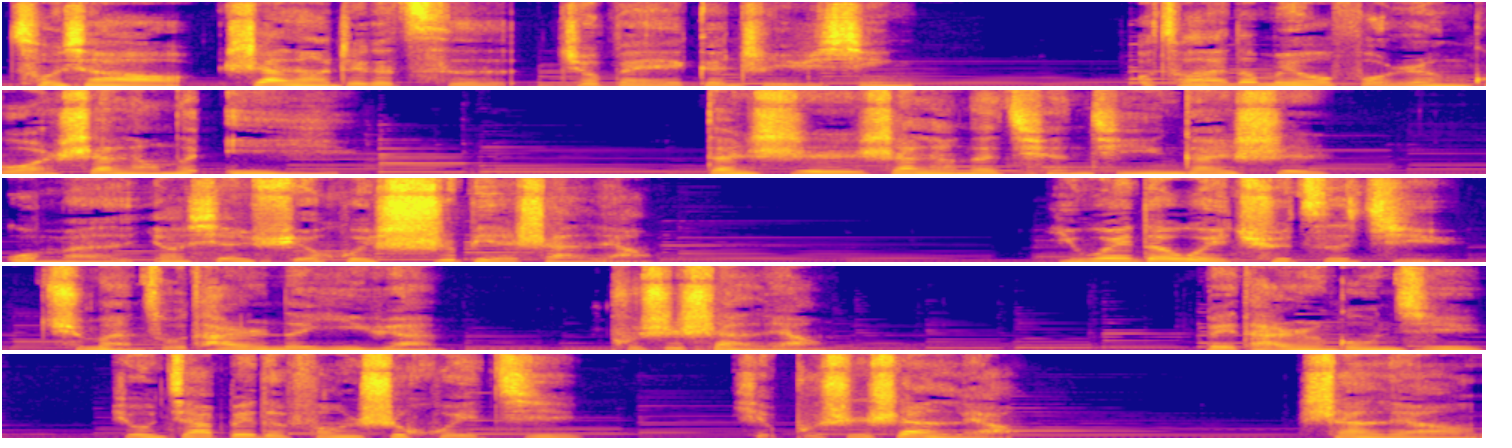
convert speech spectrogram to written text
从小，善良这个词就被根植于心，我从来都没有否认过善良的意义。但是，善良的前提应该是，我们要先学会识别善良。一味的委屈自己去满足他人的意愿，不是善良；被他人攻击，用加倍的方式回击，也不是善良。善良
